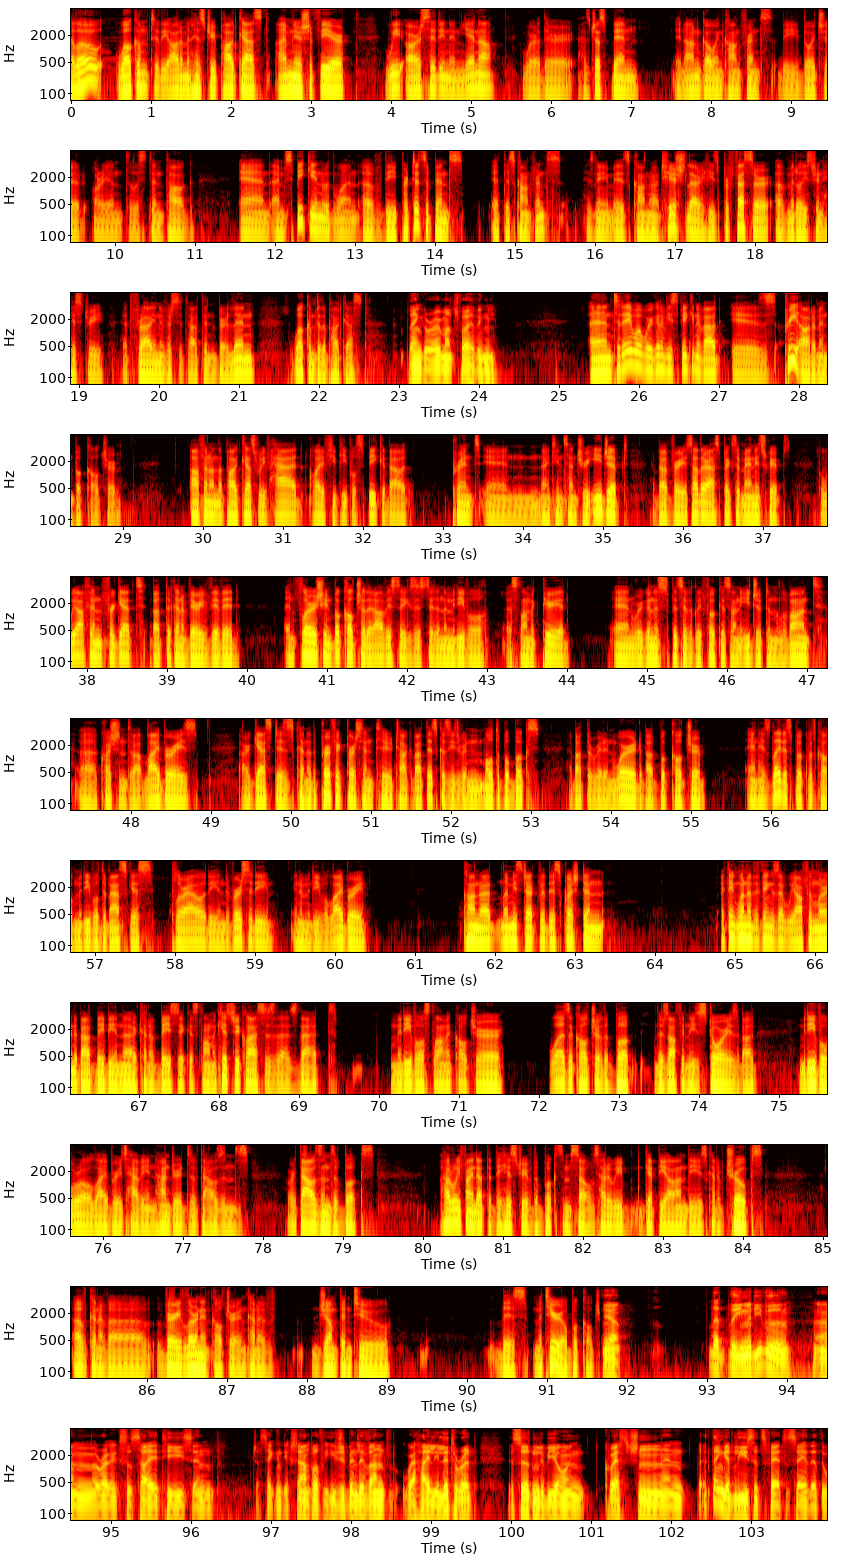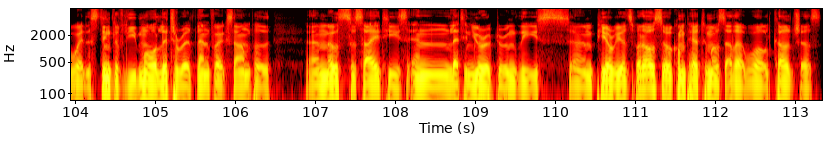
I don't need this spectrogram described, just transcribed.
Hello, welcome to the Ottoman History Podcast. I'm Nir Shafir. We are sitting in Jena, where there has just been an ongoing conference, the Deutscher Orientalistentag, and I'm speaking with one of the participants at this conference. His name is Konrad Hirschler. He's professor of Middle Eastern history at Freie Universität in Berlin. Welcome to the podcast. Thank you very much for having me. And today, what we're going to be speaking about is pre Ottoman book culture. Often on the podcast, we've had quite a few people speak about print in 19th century Egypt, about various other aspects of manuscripts, but we often forget about the kind of very vivid and flourishing book culture that obviously existed in the medieval Islamic period. And we're going to specifically focus on Egypt and the Levant, uh, questions about libraries. Our guest is kind of the perfect person to talk about this because he's written multiple books about the written word, about book culture. And his latest book was called Medieval Damascus Plurality and Diversity in a Medieval Library. Konrad, let me start with this question. I think one of the things that we often learn about, maybe in the kind of basic Islamic history classes, is that medieval Islamic culture was a culture of the book. There's often these stories about medieval royal libraries having hundreds of thousands or thousands of books. How do we find out that the history of the books themselves? How do we get beyond these kind of tropes of kind of a very learned culture and kind of jump into this material book culture? Yeah. That the medieval um, Arabic societies, and just taking the example of Egypt and Levant, were highly literate is certainly beyond question. And I think at least it's fair to say that they were distinctively more literate than, for example, uh, most societies in Latin Europe during these um, periods, but also compared to most other world cultures.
